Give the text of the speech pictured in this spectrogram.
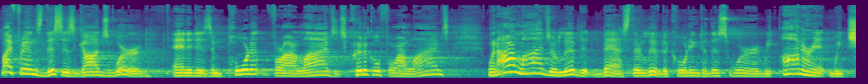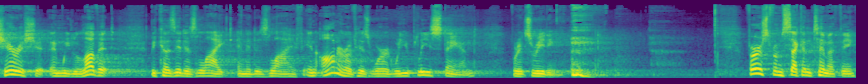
My friends, this is God's word, and it is important for our lives, it's critical for our lives. When our lives are lived at best, they're lived according to this word. We honor it, we cherish it, and we love it because it is light and it is life. In honor of his word, will you please stand for its reading? First, from 2 Timothy.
